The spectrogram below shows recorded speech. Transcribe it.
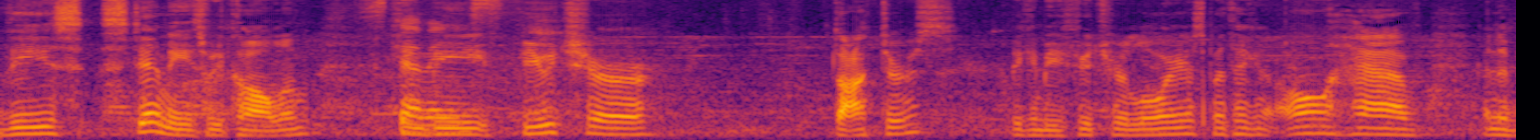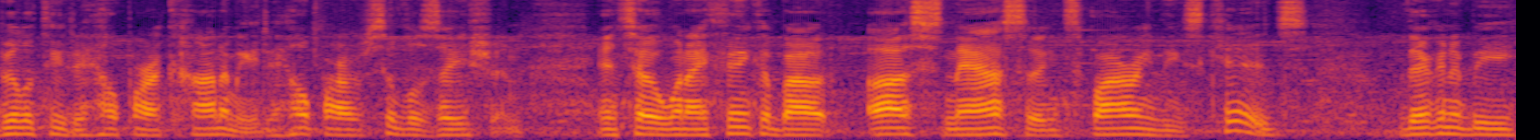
These STEMmies, we call them, can be future doctors, they can be future lawyers, but they can all have an ability to help our economy, to help our civilization. And so when I think about us, NASA, inspiring these kids, they're going to be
